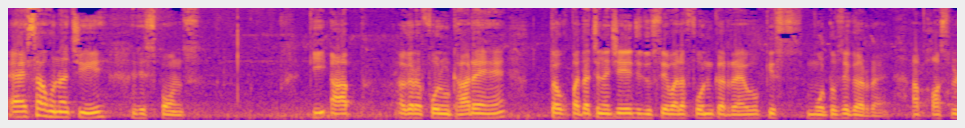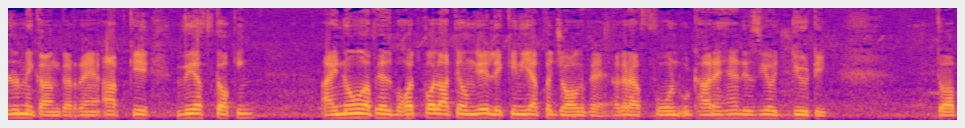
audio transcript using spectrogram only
ऐसा होना चाहिए रिस्पॉन्स कि आप अगर फ़ोन उठा रहे हैं तो पता चलना चाहिए जो दूसरे वाला फ़ोन कर रहा है, वो किस मोटो से कर रहा है। आप हॉस्पिटल में काम कर रहे हैं, आपके way of talking I know आपके पास बहुत कॉल आते होंगे, लेकिन ये आपका जॉब है। अगर आप फ़ोन उठा रहे हैं दिस योर ड्यूटी तो आप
